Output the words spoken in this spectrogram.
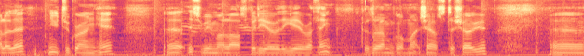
Hello there, new to growing here. Uh, this will be my last video of the year I think, because I haven't got much else to show you. Uh,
